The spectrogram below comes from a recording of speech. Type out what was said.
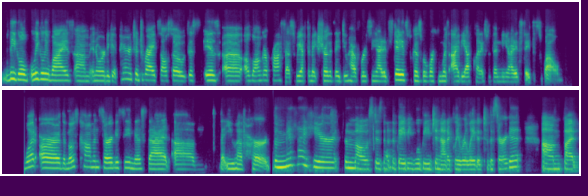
legal legally wise um, in order to get parentage rights also this is a, a, longer process we have to make sure that they do have roots in the united states because we're working with ivf clinics within the united states as well what are the most common surrogacy myths that um, that you have heard? The myth I hear the most is that the baby will be genetically related to the surrogate. Um, but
